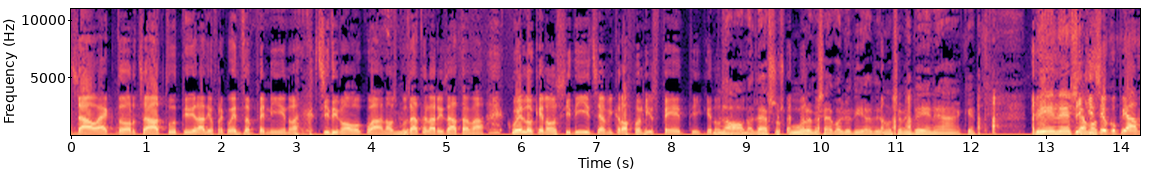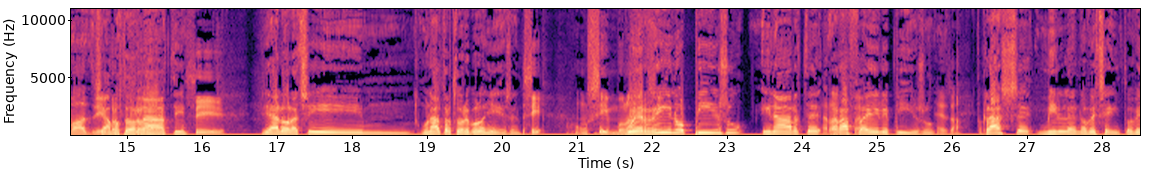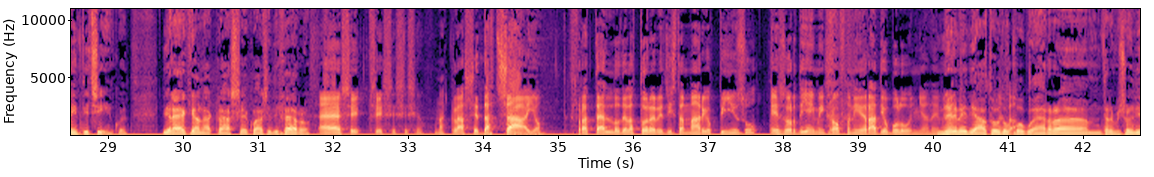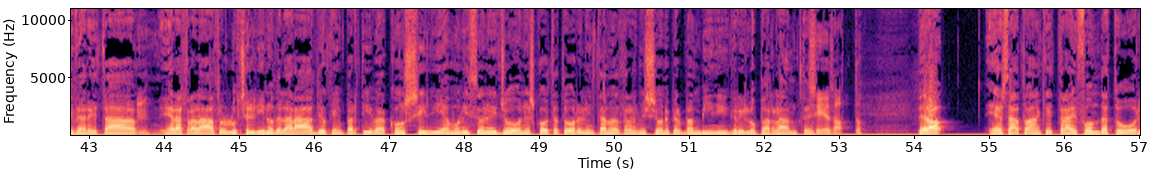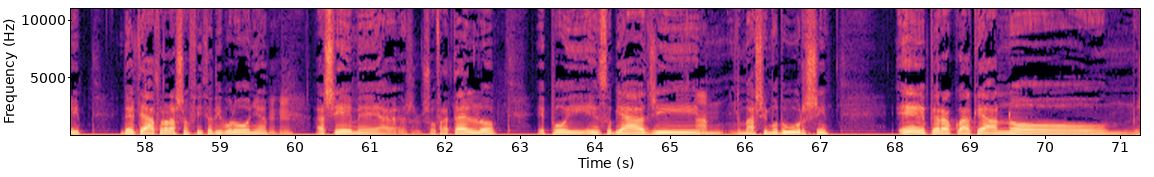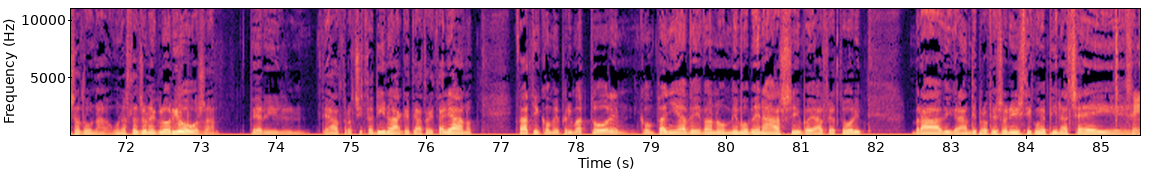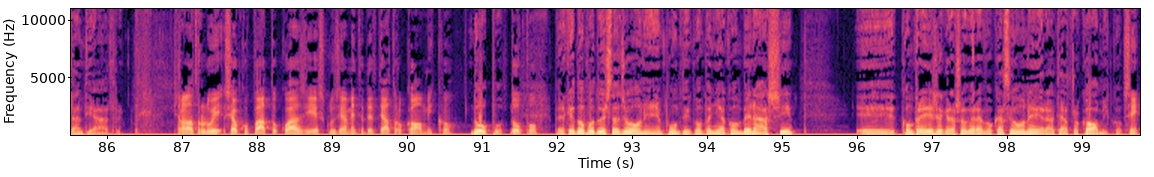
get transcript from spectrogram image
Ciao Hector, ciao a tutti di Radio Frequenza Appennino, eccoci di nuovo qua. No, scusate la risata, ma quello che non si dice a microfoni spenti. No, si... ma adesso scusami, sai, voglio dire, denunciami bene anche. Bene, siamo, di chi ci occupiamo oggi? Siamo professore? tornati. Sì. Sì, allora ci. mm, Un altro attore bolognese. Sì, un simbolo. Guerrino Pisu, in arte Raffaele. Raffaele Pisu. Esatto. Classe 1925. Direi che è una classe quasi di ferro. Eh sì, sì, sì, sì, sì. una classe d'acciaio. Fratello dell'attore e regista Mario Pisu, esordì ai microfoni Radio Bologna nel Nell'immediato Esatto. dopoguerra, mh, trasmissione di verità, Mhm. era tra l'altro l'uccellino della radio che impartiva consigli e ammonizioni ai giovani ascoltatori all'interno della trasmissione per bambini, il grillo parlante. Sì, esatto. Però è stato anche tra i fondatori del teatro La Soffitta di Bologna, Mhm. assieme a suo fratello e poi Enzo Biagi, Ah. mh, Massimo Dursi e per qualche anno mh, è stata una, una stagione gloriosa per il teatro cittadino e anche il teatro italiano. Infatti, come primo attore in compagnia avevano Memo Benassi, poi altri attori bravi, grandi professionisti come Pinacei e Sì. tanti altri. Tra l'altro lui si è occupato quasi esclusivamente del teatro comico. Dopo, Dopo? perché dopo due stagioni appunto in compagnia con Benassi eh, comprese che la sua vera vocazione era il teatro comico Sì.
